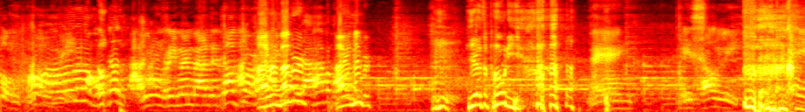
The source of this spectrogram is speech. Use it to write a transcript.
Don't call me. No, no, no, hold oh. on. I don't remember the doctor. I remember. I remember. he has a pony. Bang is ugly. hey,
